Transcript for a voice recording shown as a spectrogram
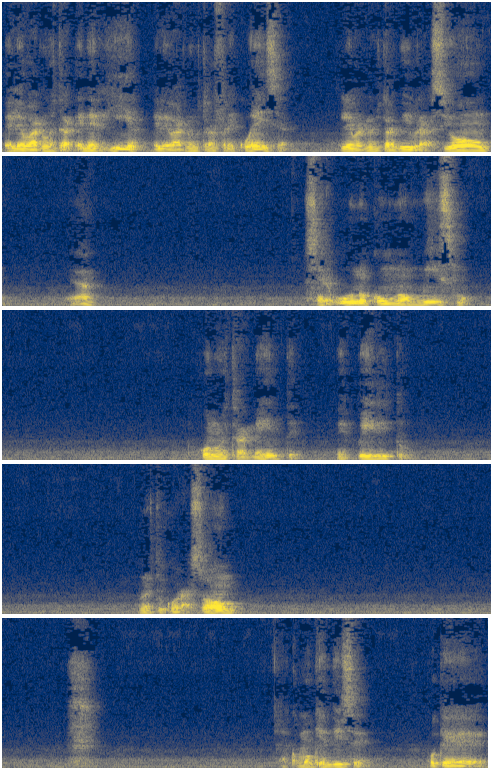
Elevar nuestra energía, elevar nuestra frecuencia, elevar nuestra vibración. ¿verdad? Ser uno con uno mismo, con nuestra mente, espíritu, nuestro corazón. Es como quien dice, porque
